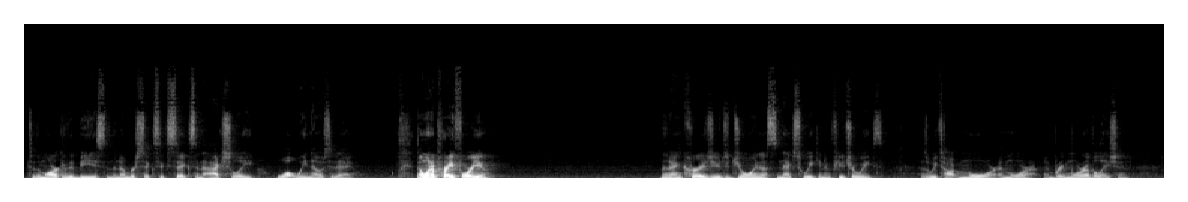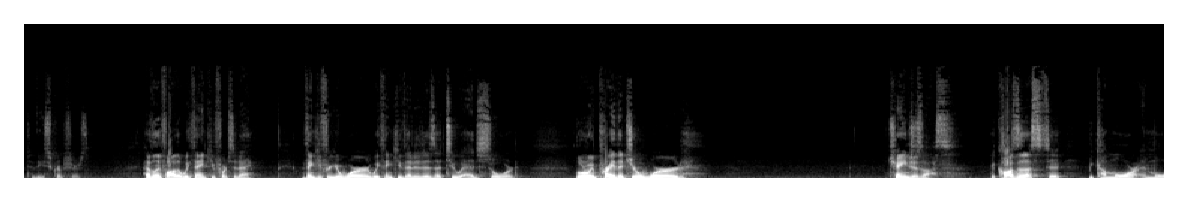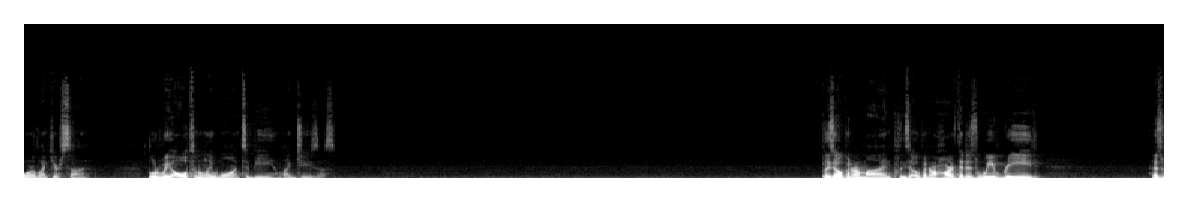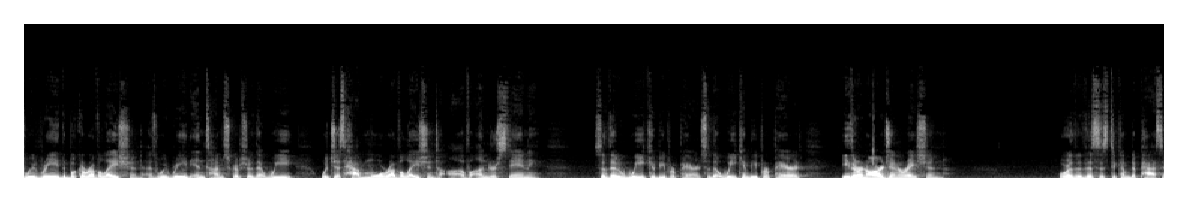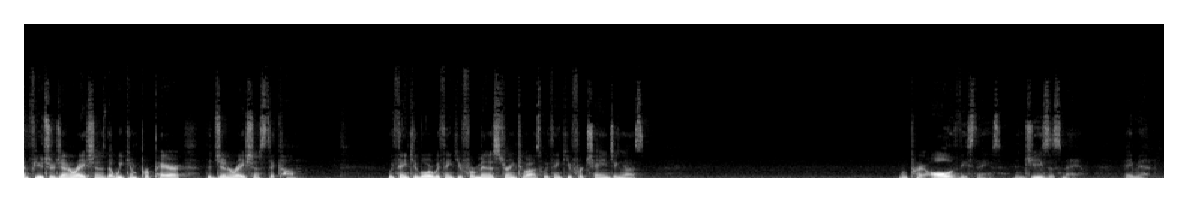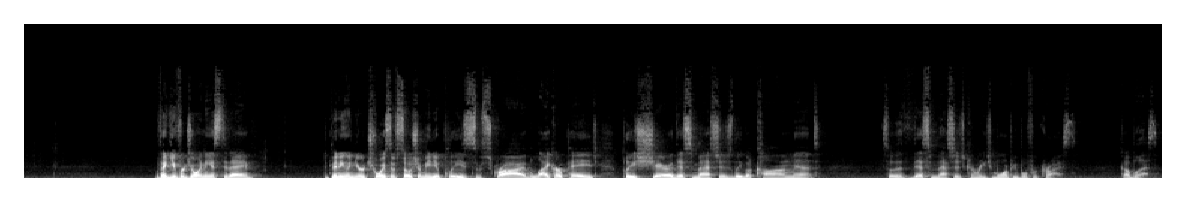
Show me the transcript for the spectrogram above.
to the mark of the beast and the number 666 and actually what we know today. Now, I want to pray for you. Then I encourage you to join us next week and in future weeks as we talk more and more and bring more revelation to these scriptures. Heavenly Father, we thank you for today. We thank you for your word. We thank you that it is a two edged sword. Lord, we pray that your word changes us, it causes us to become more and more like your Son. Lord, we ultimately want to be like Jesus. Please open our mind. Please open our heart that as we read as we read the book of Revelation, as we read end time scripture, that we would just have more revelation to, of understanding so that we could be prepared, so that we can be prepared either in our generation or that this is to come to pass in future generations, that we can prepare the generations to come. We thank you, Lord. We thank you for ministering to us. We thank you for changing us. We pray all of these things in Jesus' name. Amen. Well, thank you for joining us today. Depending on your choice of social media, please subscribe, like our page. Please share this message, leave a comment so that this message can reach more people for Christ. God bless.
